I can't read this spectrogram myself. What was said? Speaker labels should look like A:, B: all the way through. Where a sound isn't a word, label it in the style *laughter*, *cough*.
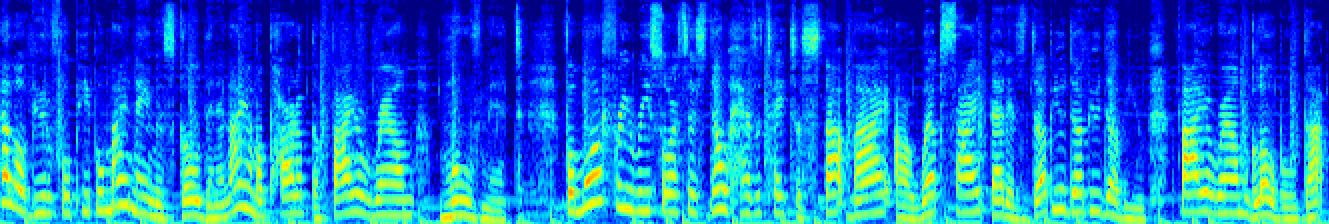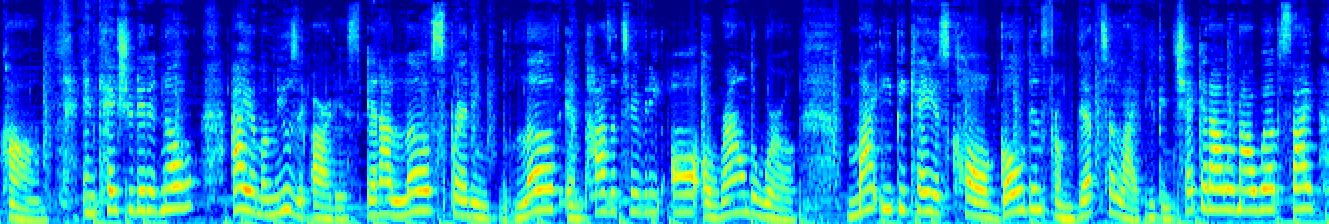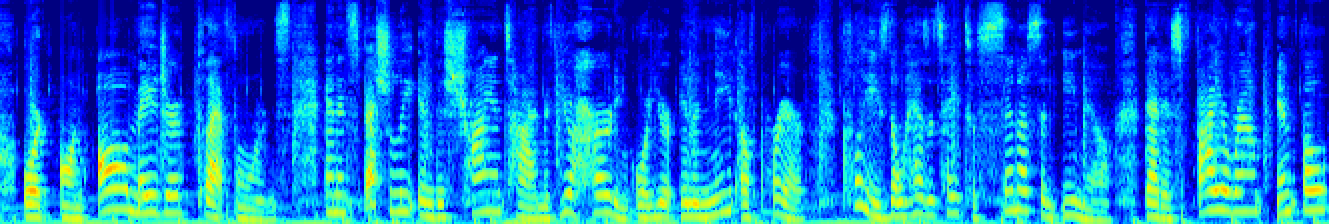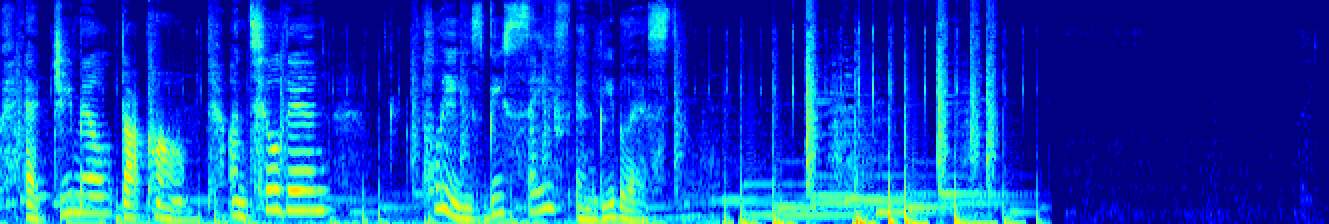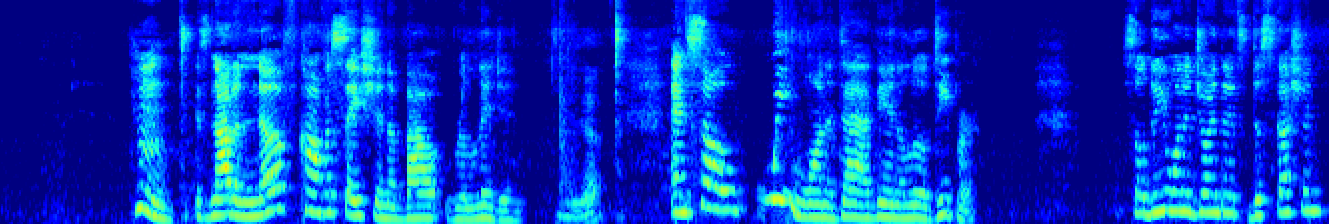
A: Hello, beautiful people. My name is Golden, and I am a part of the Fire Realm movement. For more free resources, don't hesitate to stop by our website that is www.firerealmglobal.com. In case you didn't know, I am a music artist and I love spreading love and positivity all around the world. My EPK is called Golden from Death to Life. You can check it out on our website or on all major platforms. And especially in this trying time, if you're hurting or you're in a need of prayer, please don't hesitate to send us an email. That is firerealminfo at gmail.com. Until then, please be safe and be blessed.
B: Hmm, it's not enough conversation about religion.
C: Yeah.
B: And so we want to dive in a little deeper. So, do you want to join this discussion?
